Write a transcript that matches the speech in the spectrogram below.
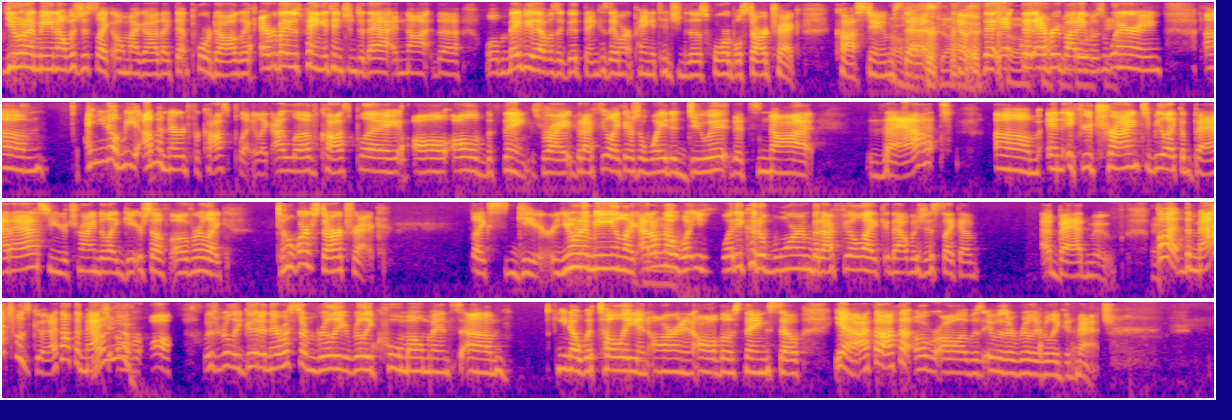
You know what i mean? I was just like oh my god like that poor dog. Like everybody was paying attention to that and not the well maybe that was a good thing because they weren't paying attention to those horrible star trek costumes Oh, that you know that, So that everybody was wearing. Um and you know me i'm a nerd for cosplay. Like i love cosplay all all of the things right? But i feel like there's a way to do it that's not that. Um and if you're trying to be like a badass and you're trying to like get yourself over like don't wear star trek like gear. You know what i mean? Like i don't know what you what he could have worn but i feel like that was just like a a bad move. But the match was good. I thought the match Oh, yeah. overall was really good and there was some really really cool moments. Um you know with Tully and Arn and all those things so yeah i thought i thought overall it was it was a really really good match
